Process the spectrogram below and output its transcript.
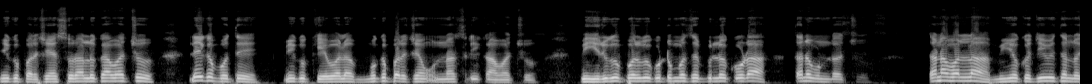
మీకు పరిచయస్తురాలు కావచ్చు లేకపోతే మీకు కేవలం ముఖ పరిచయం ఉన్న స్త్రీ కావచ్చు. మీ ఇరుగు పొరుగు కుటుంబ సభ్యుల్లో కూడా తను ఉండొచ్చు. తన వల్ల మీ యొక్క జీవితంలో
